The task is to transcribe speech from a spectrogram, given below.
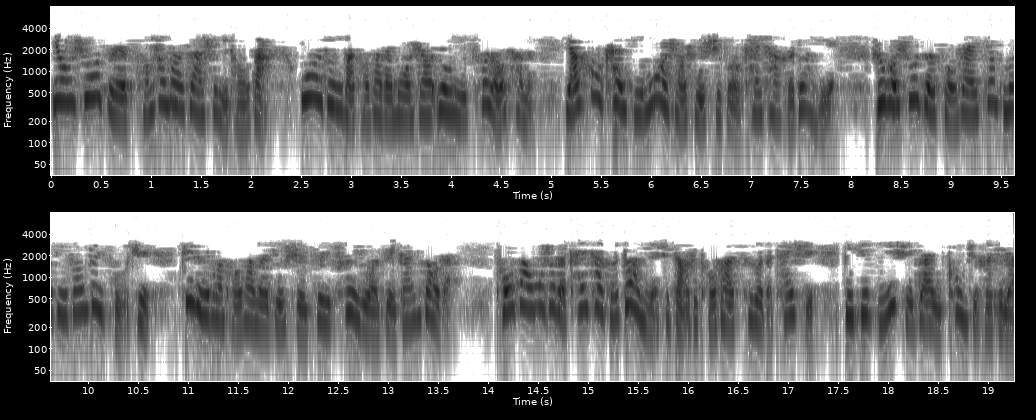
用梳子从上到下梳理头发，握住一把头发的末梢，用力搓揉它们，然后看其末梢处是否开叉和断裂。如果梳子总在相同的地方被阻滞，这个地方的头发呢，就是最脆弱、最干燥的。头发末梢的开叉和断裂是导致头发脆弱的开始，必须及时加以控制和治疗。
